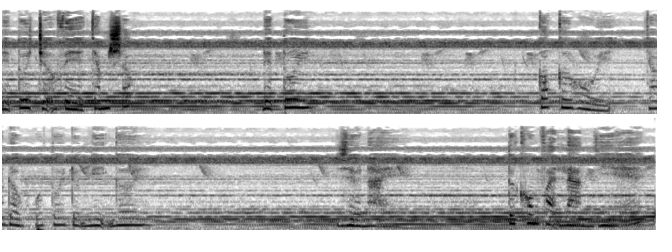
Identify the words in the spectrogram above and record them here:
để tôi trở về chăm sóc, để tôi có cơ hội cho đầu của tôi được nghỉ ngơi. Giờ này, tôi không phải làm gì hết.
